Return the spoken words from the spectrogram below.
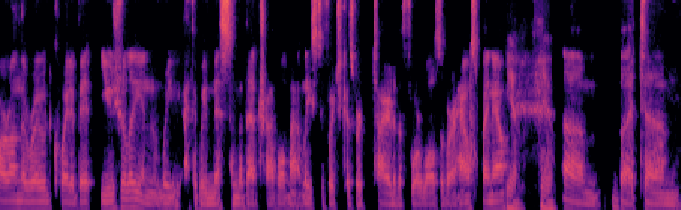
are on the road quite a bit usually, and we I think we miss some of that travel, not least of which because we're tired of the four walls of our house by now. Yeah, yeah. Um, but um,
